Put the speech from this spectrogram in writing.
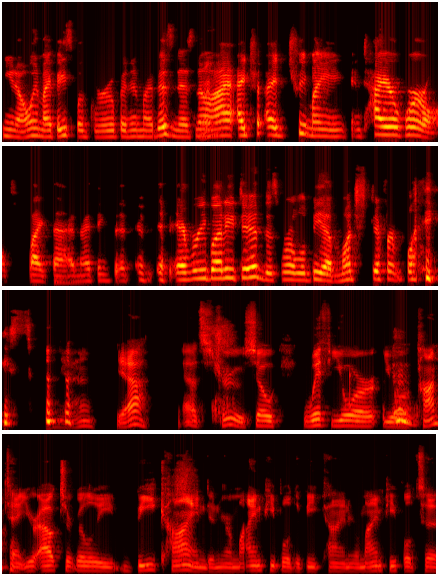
you know, in my Facebook group and in my business. No, right. I I, tr- I, treat my entire world like that, and I think that if, if everybody did, this world would be a much different place. yeah, yeah, that's true. So with your your content, you're out to really be kind and remind people to be kind, remind people to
